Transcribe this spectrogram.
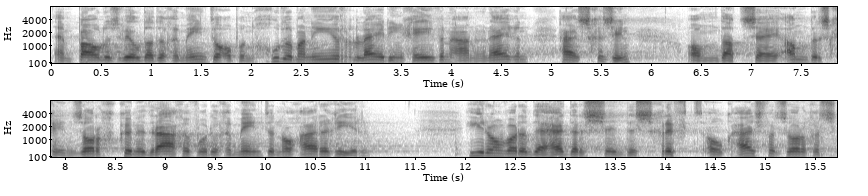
En Paulus wil dat de gemeente op een goede manier leiding geven aan hun eigen huisgezin, omdat zij anders geen zorg kunnen dragen voor de gemeente nog haar regeren. Hierom worden de herders in de schrift ook huisverzorgers,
